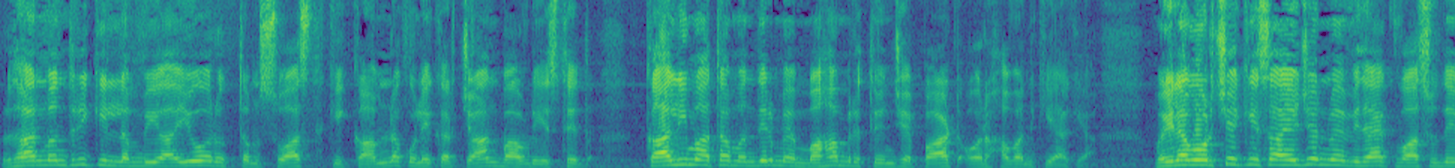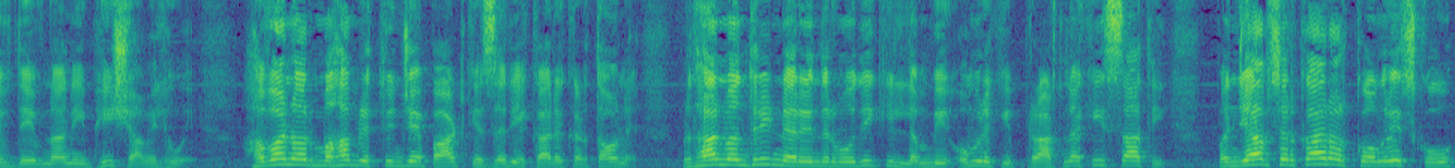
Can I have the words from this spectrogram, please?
प्रधानमंत्री की लंबी आयु और उत्तम स्वास्थ्य की कामना को लेकर चाँद बावड़ी स्थित काली माता मंदिर में महामृत्युंजय पाठ और हवन किया गया। महिला मोर्चे के इस आयोजन में विधायक वासुदेव देवनानी भी शामिल हुए। हवन और महामृत्युंजय पाठ के ज़रिए कार्यकर्ताओं ने प्रधानमंत्री नरेंद्र मोदी की लंबी उम्र की प्रार्थना की, साथ ही पंजाब सरकार और कांग्रेस को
